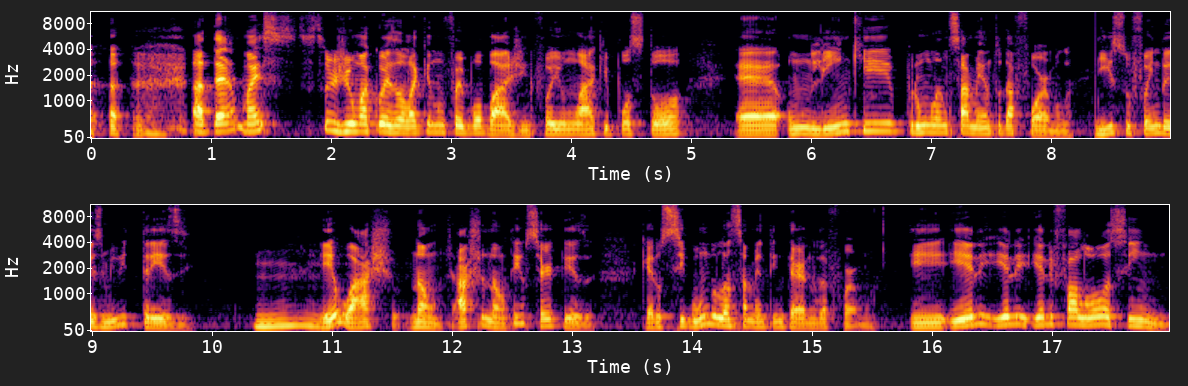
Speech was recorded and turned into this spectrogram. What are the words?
Até, mas surgiu uma coisa lá que não foi bobagem, que foi um lá que postou é, um link para um lançamento da fórmula. Isso foi em 2013. Hum. Eu acho, não, acho não, tenho certeza, que era o segundo lançamento interno da fórmula. E, e ele, ele, ele falou assim,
